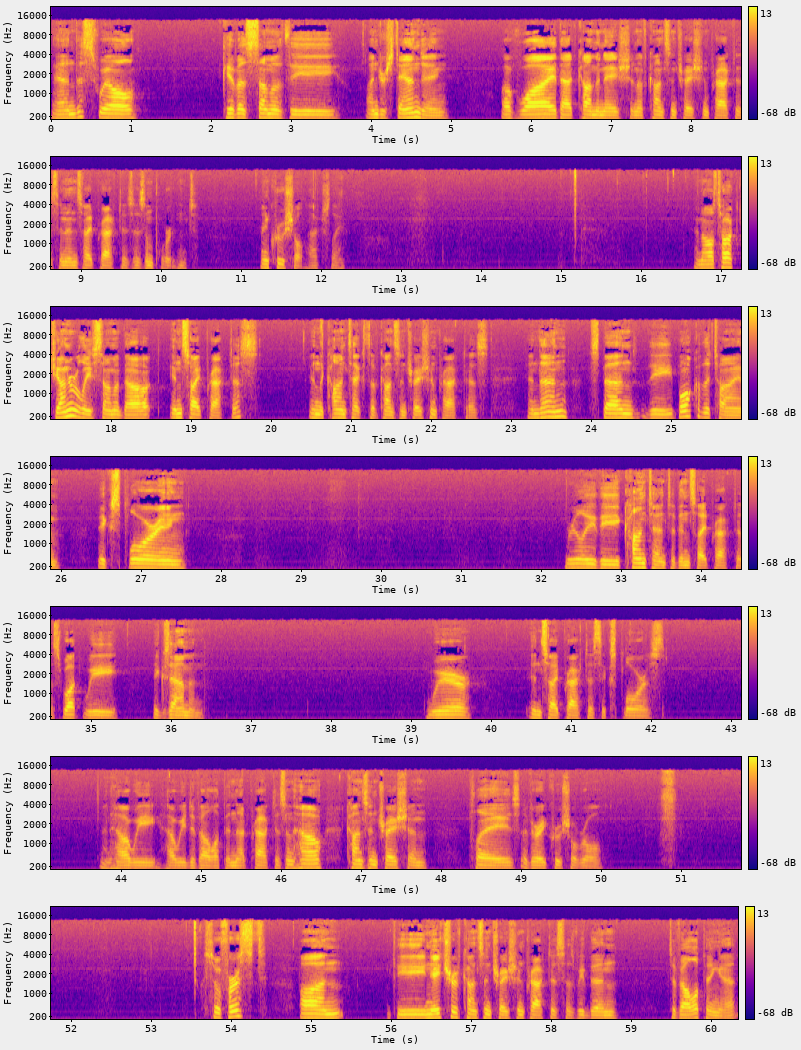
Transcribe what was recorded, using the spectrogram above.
And this will give us some of the understanding of why that combination of concentration practice and insight practice is important and crucial, actually. And I'll talk generally some about insight practice in the context of concentration practice, and then spend the bulk of the time exploring really the content of insight practice, what we examine, where insight practice explores and how we, how we develop in that practice and how concentration plays a very crucial role. So, first, on the nature of concentration practice as we've been developing it,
